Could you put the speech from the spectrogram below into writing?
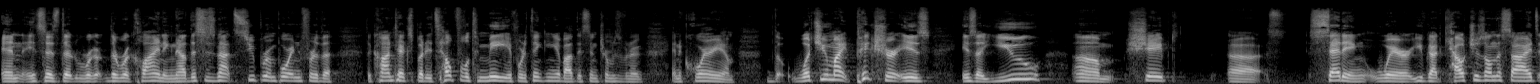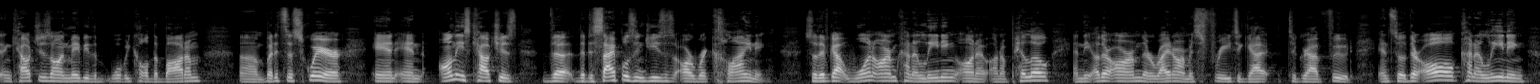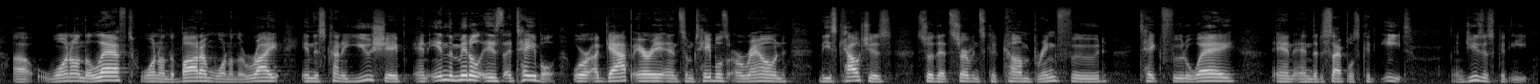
and it says that re- they're reclining. Now, this is not super important for the, the context, but it's helpful to me if we're thinking about this in terms of an, an aquarium. The, what you might picture is, is a U um, shaped uh, setting where you've got couches on the sides and couches on maybe the, what we call the bottom, um, but it's a square. And, and on these couches, the, the disciples and Jesus are reclining. So they've got one arm kind of leaning on a, on a pillow, and the other arm, their right arm, is free to, get, to grab food. And so they're all kind of leaning, uh, one on the left, one on the bottom, one on the right, in this kind of U shape. And in the middle is a table or a gap area and some tables around these couches so that servants could come, bring food, take food away, and, and the disciples could eat, and Jesus could eat.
